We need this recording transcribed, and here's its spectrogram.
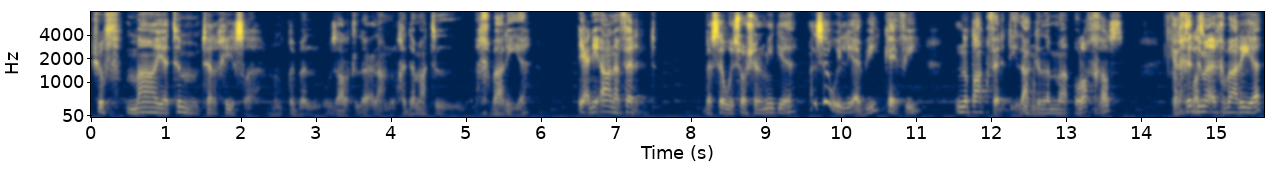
شوف ما يتم ترخيصه من قبل وزارة الإعلام الخدمات الإخبارية. يعني أنا فرد بسوي social media أسوي اللي أبي كيفي نطاق فردي. لكن لما أرخص كخدمة إخبارية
